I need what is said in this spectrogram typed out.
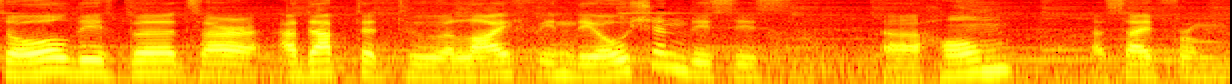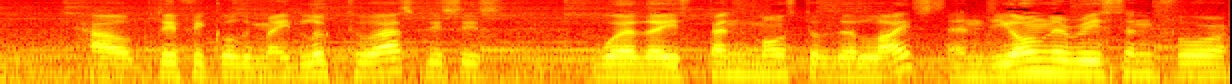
So all these birds are adapted to a life in the ocean. This is uh, home, aside from how difficult it may look to us. This is where they spend most of their lives. And the only reason for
